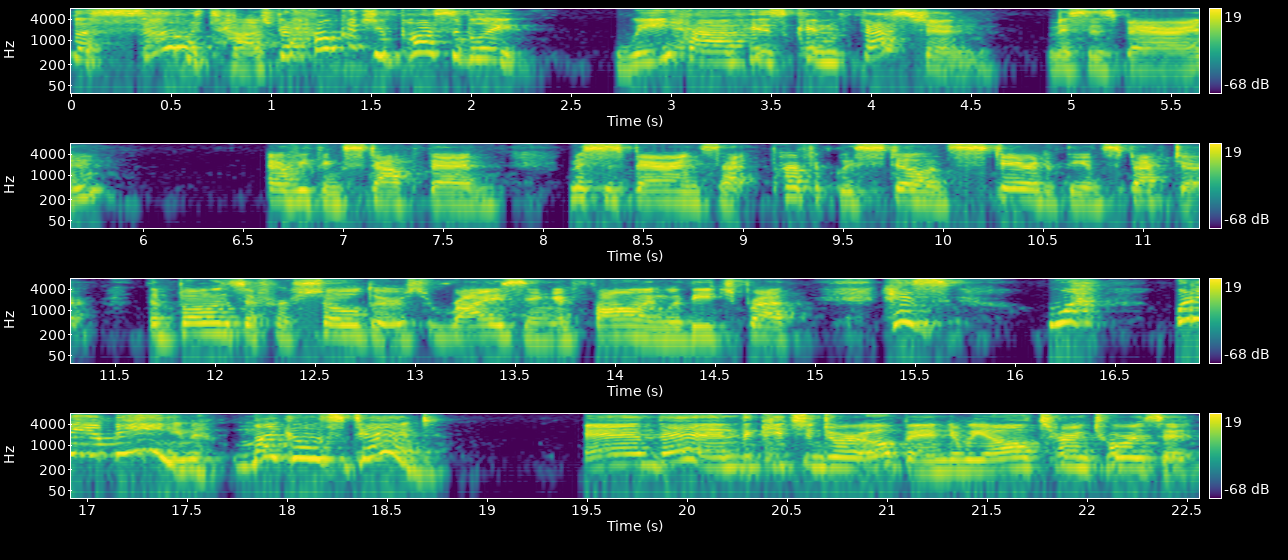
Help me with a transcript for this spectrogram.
The sabotage? But how could you possibly? We have his confession, Mrs. Baron. Everything stopped then. Mrs. Baron sat perfectly still and stared at the inspector, the bones of her shoulders rising and falling with each breath. His, what, what do you mean? Michael is dead. And then the kitchen door opened and we all turned towards it.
